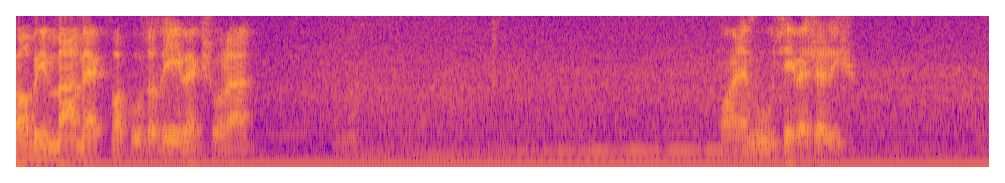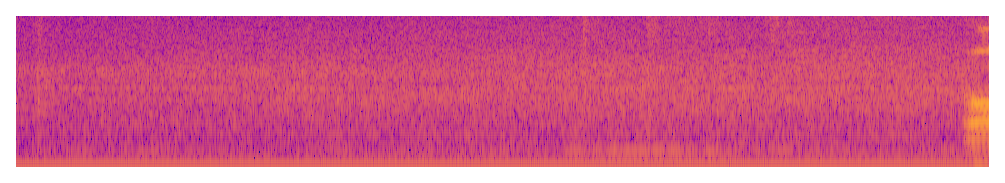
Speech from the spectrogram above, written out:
kabin már megfakult az évek során. Majdnem 20 éves ez is. A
